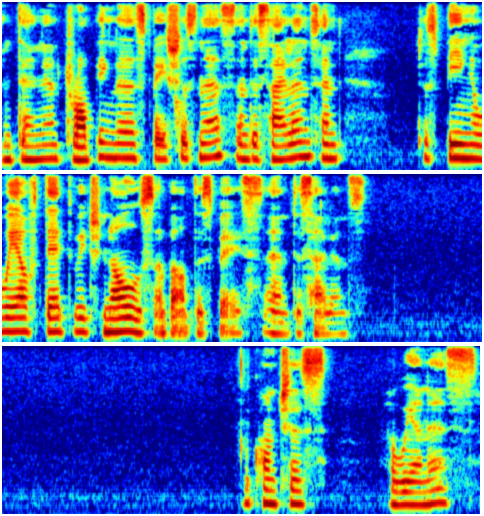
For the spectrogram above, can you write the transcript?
And then you're dropping the spaciousness and the silence and just being aware of that which knows about the space and the silence. A conscious awareness.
